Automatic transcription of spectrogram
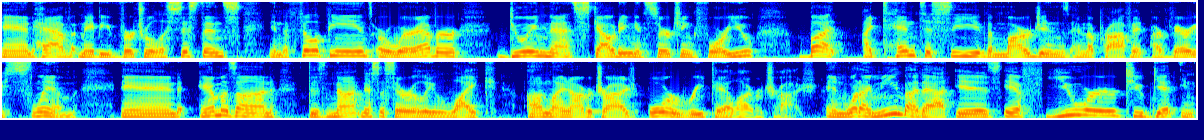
and have maybe virtual assistants in the Philippines or wherever doing that scouting and searching for you. But I tend to see the margins and the profit are very slim. And Amazon does not necessarily like online arbitrage or retail arbitrage. And what I mean by that is if you were to get an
